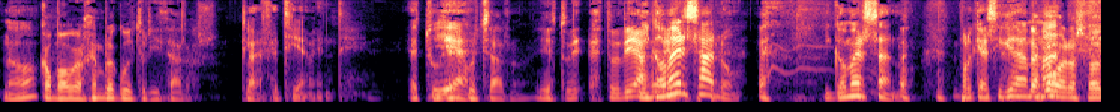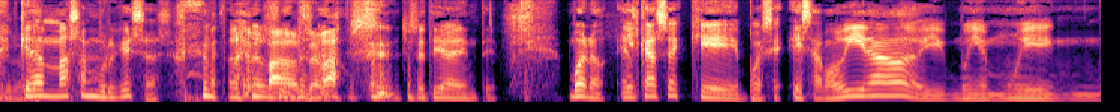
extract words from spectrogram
¿no? Como por ejemplo culturizaros. Claro, efectivamente. Y Estudiar. Y estudi- estudiar. Y comer sano. Y comer sano. Porque así quedan, No más, quedan más hamburguesas para, Para los demás. Efectivamente. Bueno, el caso es que pues esa movida y muy, muy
